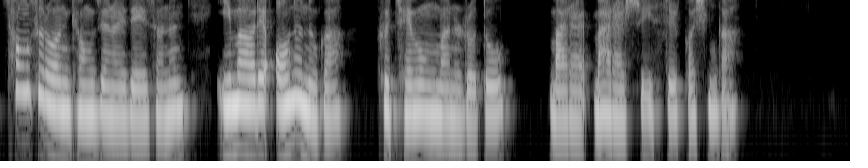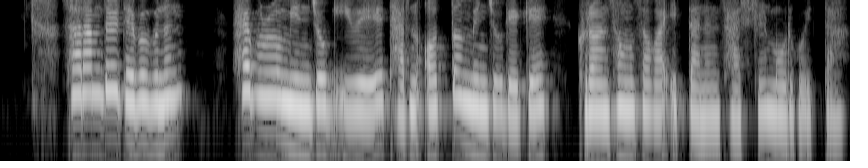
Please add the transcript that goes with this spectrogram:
성스러운 경전에 대해서는 이 마을의 어느 누가 그 제목만으로도 말할, 말할 수 있을 것인가? 사람들 대부분은 헤브루 민족 이외의 다른 어떤 민족에게 그런 성서가 있다는 사실을 모르고 있다.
